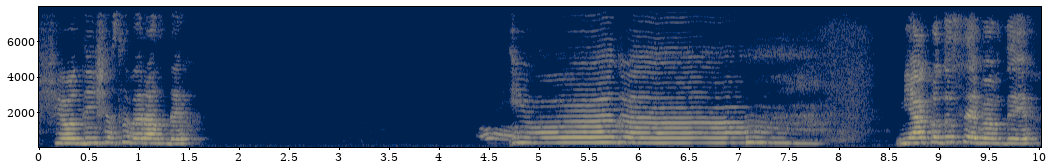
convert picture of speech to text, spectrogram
Ще один щасливий раз вдих. І. М'яко до себе вдих.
